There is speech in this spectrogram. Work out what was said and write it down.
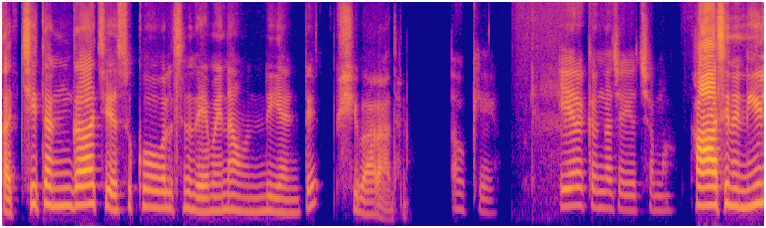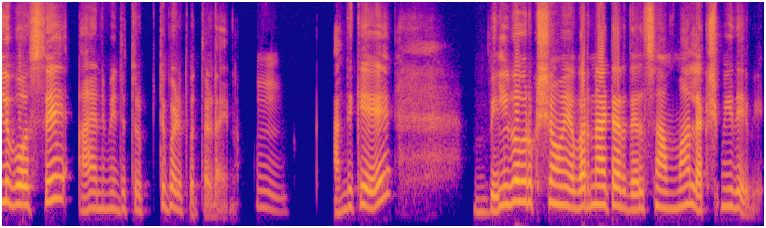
ఖచ్చితంగా చేసుకోవలసినది ఏమైనా ఉంది అంటే శివారాధన. ఓకే. ఏ రకంగా చేయొచ్చమ్మా? కాసిన నీళ్ళు పోస్తే ఆయన మీద తృప్తి పడిపోతాడు ఆయన. అందుకే బిల్వ వృక్షం ఎవరు నాటారు తెలుసా అమ్మ? లక్ష్మీదేవి.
